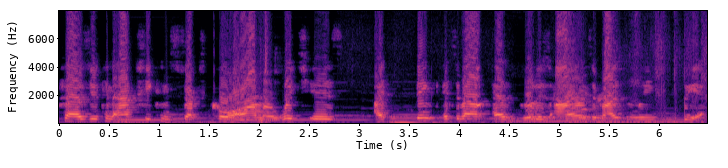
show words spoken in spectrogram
Because you can actually construct coal armor, which is I think it's about as good as iron surprisingly. So yeah.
